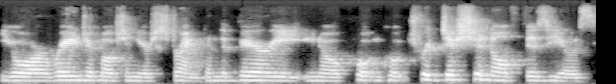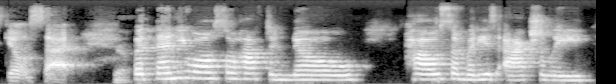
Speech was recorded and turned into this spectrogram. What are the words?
your range of motion, your strength, and the very, you know, quote unquote, traditional physio skill set. Yeah. But then you also have to know how somebody is actually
